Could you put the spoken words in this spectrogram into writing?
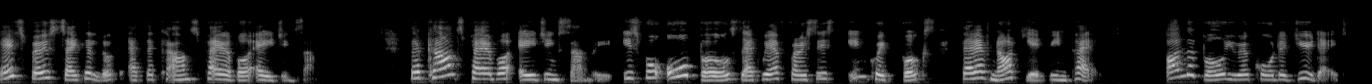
Let's first take a look at the accounts payable aging summary. The accounts payable aging summary is for all bills that we have processed in QuickBooks that have not yet been paid. On the bill, you record a due date,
